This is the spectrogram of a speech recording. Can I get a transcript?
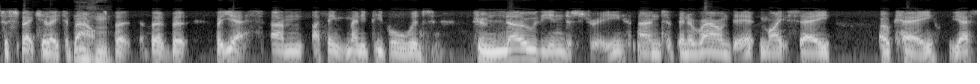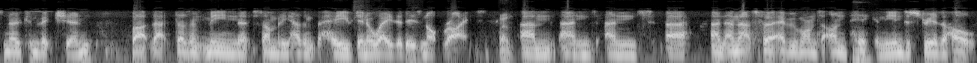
to speculate about. Mm-hmm. But but but but yes, um, I think many people would who know the industry and have been around it might say, okay, yes, no conviction, but that doesn't mean that somebody hasn't behaved in a way that is not right. Um, and and, uh, and and that's for everyone to unpick in the industry as a whole.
